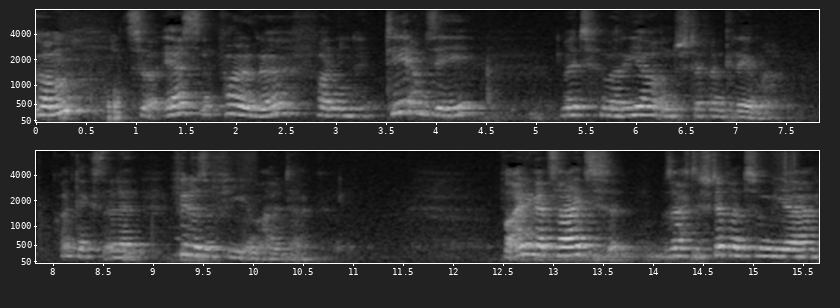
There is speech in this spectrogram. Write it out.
Willkommen zur ersten Folge von Tee am See mit Maria und Stefan Krämer. Kontextuelle Philosophie im Alltag. Vor einiger Zeit sagte Stefan zu mir,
